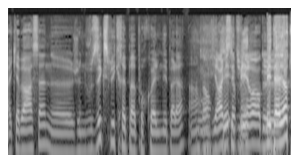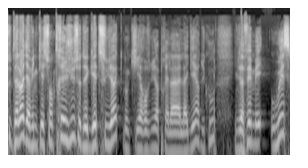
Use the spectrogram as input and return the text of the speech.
Akabar-Hassan, euh, je ne vous expliquerai pas pourquoi elle n'est pas là. hein. Non. On dira que Mais- c'est une erreur de. Mais d'ailleurs, tout à l'heure, il y avait une question très juste de Getsuyak, donc qui est revenu après la, la guerre. Du coup, il nous a fait Mais où est-ce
